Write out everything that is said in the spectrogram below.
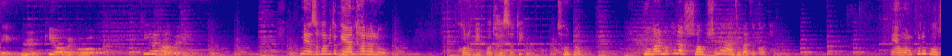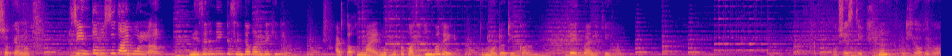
দি কি হবে গো? কি আর হবে? মেজো ভাবি তো জ্ঞান হারালো। কোনো বিপদ হয় সতী ছোট তোমার মুখে না সবসময় আজে বাজে কথা। এমন করে বলছো কেন? চিন্তা হচ্ছে তাই বললাম। নিজের নিয়ে একটু চিন্তা করে দেখিনি? আর তখন মায়ের মুখের উপর কথাখান বলে তুমি মোটেও ঠিক করো দেখবা নি কি হয়। দি হুম? কি হবে গো?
